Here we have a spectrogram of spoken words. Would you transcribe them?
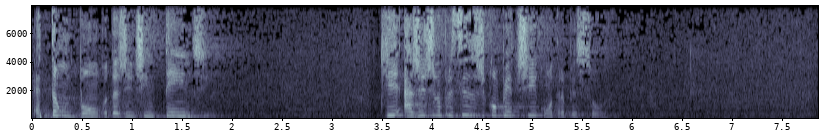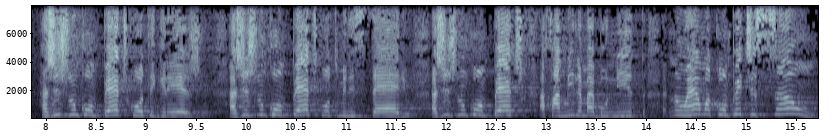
É tão bom quando a gente entende que a gente não precisa de competir com outra pessoa. A gente não compete com outra igreja, a gente não compete com outro ministério, a gente não compete a família mais bonita. Não é uma competição.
